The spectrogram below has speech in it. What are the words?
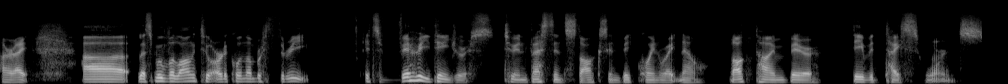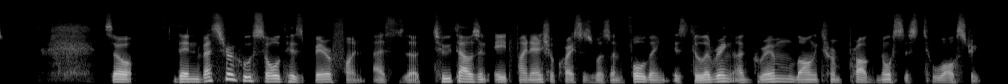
All right, uh, let's move along to article number three. It's very dangerous to invest in stocks in Bitcoin right now. Long time bear David Tice warns. So the investor who sold his bear fund as the 2008 financial crisis was unfolding is delivering a grim long-term prognosis to Wall Street.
